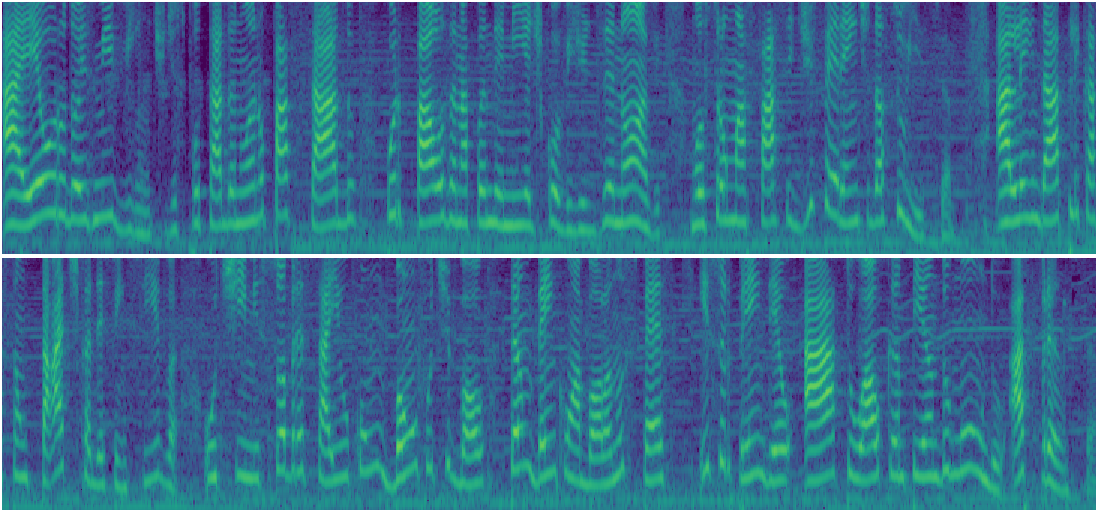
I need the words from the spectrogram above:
A Euro 2020, disputada no ano passado por pausa na pandemia de Covid-19, mostrou uma face diferente da Suíça. Além da aplicação tática defensiva, o time sobressaiu com um bom futebol, também com a bola nos pés, e surpreendeu a atual campeã do mundo, a França.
